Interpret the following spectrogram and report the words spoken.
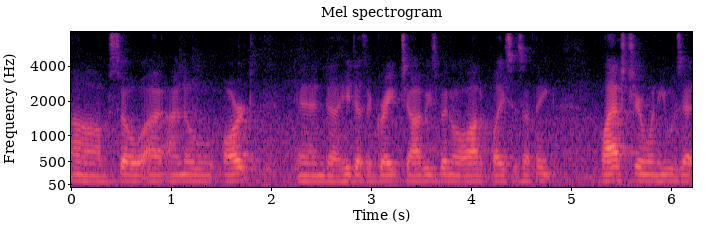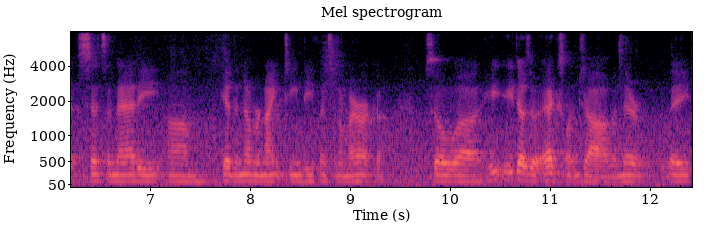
Um, so I, I know Art, and uh, he does a great job. He's been in a lot of places. I think last year when he was at Cincinnati, um, he had the number 19 defense in America. So uh, he, he does an excellent job, and they they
